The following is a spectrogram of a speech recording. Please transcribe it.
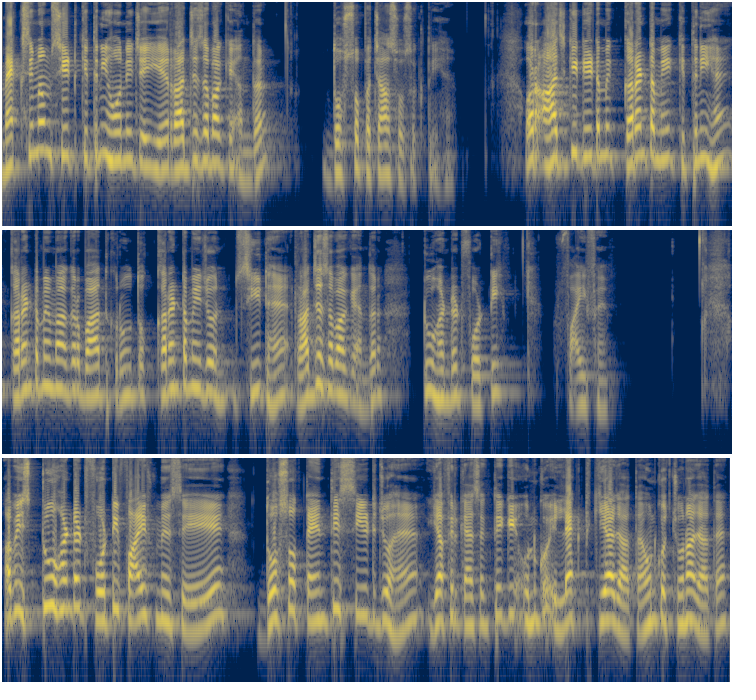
मैक्सिमम सीट कितनी होनी चाहिए राज्यसभा के अंदर? 250 हो सकती है। और आज की डेट में करंट में कितनी है? करंट में मैं अगर बात करूँ तो करंट में जो सीट है राज्यसभा के अंदर 245 है। अब इस 245 में से 233 सीट जो है, या फिर कह सकते हैं कि उनको इलेक्ट किया जाता है, उनको चुना जाता है,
